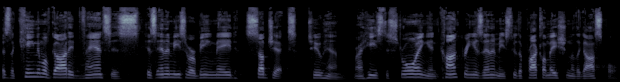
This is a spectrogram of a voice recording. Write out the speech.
As the kingdom of God advances, his enemies are being made subjects to him, right? He's destroying and conquering his enemies through the proclamation of the gospel.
